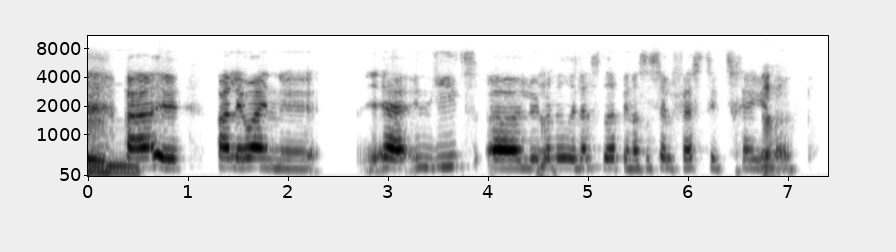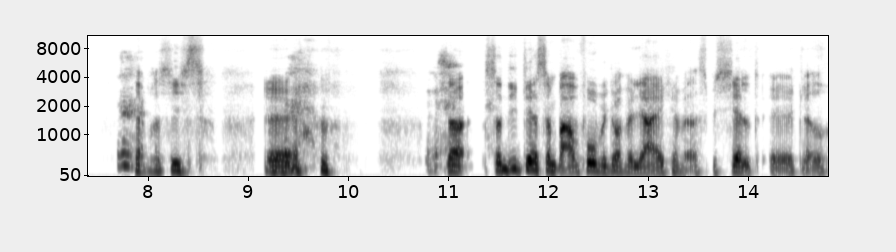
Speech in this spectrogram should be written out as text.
Øhm, Bare, øh, bare laver en, øh, ja, en yeet og løber ja. ned et eller andet sted og binder sig selv fast til et træ. Ja. Eller... Ja, præcis. øh, Så, så lige der som barofobiker vil jeg ikke have været specielt øh, glad.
